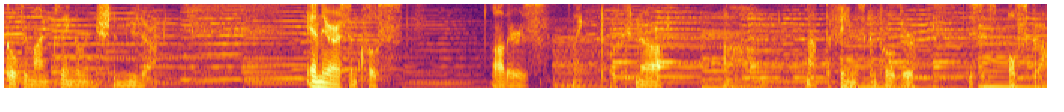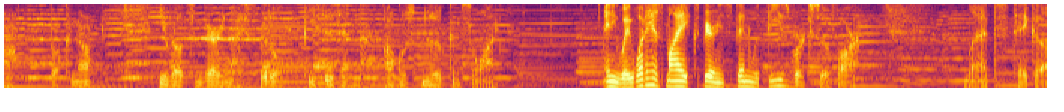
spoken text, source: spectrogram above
Goltermann, Klengel, and Schlemüller. And there are some close others like Bruckner, um, not the famous composer. This is Oskar Bruckner. He wrote some very nice little pieces and August Nölck and so on. Anyway, what has my experience been with these works so far? Let's take a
